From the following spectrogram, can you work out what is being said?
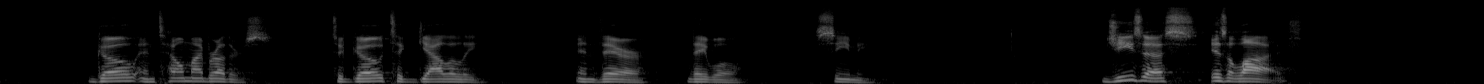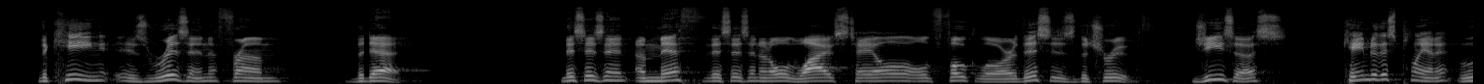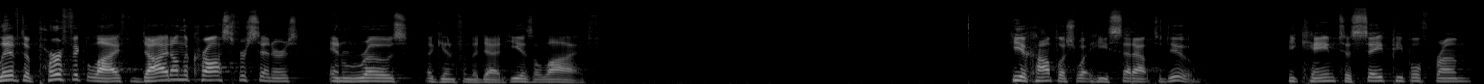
Go and tell my brothers to go to Galilee, and there they will see me. Jesus is alive. The king is risen from the dead. This isn't a myth. This isn't an old wives' tale, old folklore. This is the truth. Jesus came to this planet, lived a perfect life, died on the cross for sinners, and rose again from the dead. He is alive. He accomplished what he set out to do. He came to save people from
